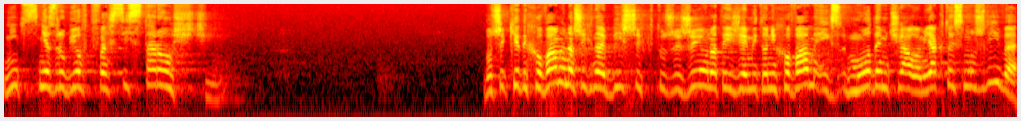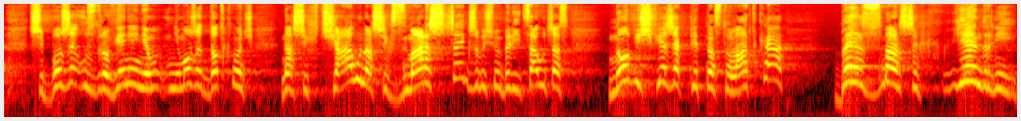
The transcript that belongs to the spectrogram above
nic nie zrobiło w kwestii starości. Bo czy kiedy chowamy naszych najbliższych, którzy żyją na tej ziemi, to nie chowamy ich z młodym ciałem. Jak to jest możliwe? Czy Boże uzdrowienie nie, nie może dotknąć naszych ciał, naszych zmarszczek, żebyśmy byli cały czas nowi, świeży jak piętnastolatka? Bez zmarszczek, jędrni.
